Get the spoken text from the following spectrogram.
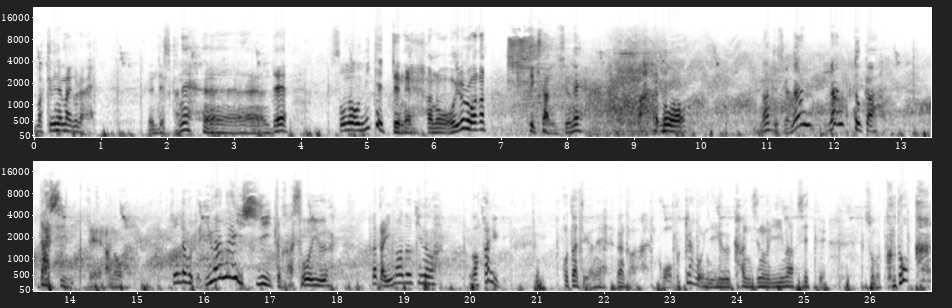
まあ、9年前ぐらいですかね、えー、でその見てってねあのいろいろ分かってきたんですよね。あの何ていうんですかなんなんとかだしってあのそんなこと言わないしとかそういうなんか今時の若い子たちがねなんかこうぶっきらぼうに言う感じの言い回しってその駆動感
